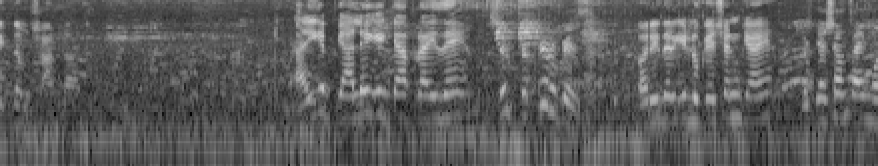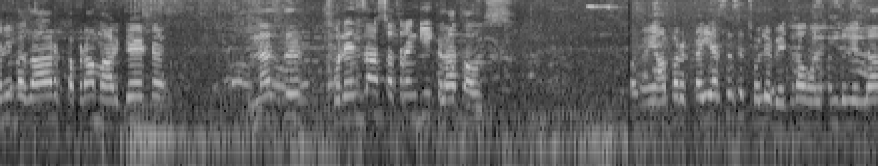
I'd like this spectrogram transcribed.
एकदम शानदार। आइए प्याले के क्या प्राइस हैं? सिर्फ़ फिफ्टी रुपीज़ और इधर की लोकेशन क्या है? लोकेशन साई मोनी बाज़ार कपड़ा मार्केट नजद बुरेंजा सतरंगी क्लाथ हाउस और मैं यहाँ पर कई अरसे से छोले बेच रहा हूँ अल्हम्दुलिल्लाह।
